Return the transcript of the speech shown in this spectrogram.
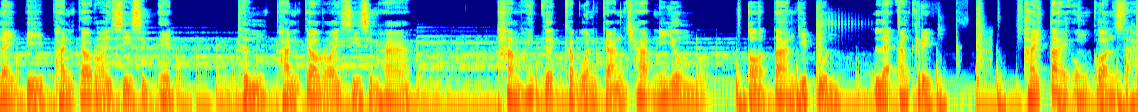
ในปี 1941 ถึง 1945 ทำให้เกิดขบวนการชาตินิยม ต่อต้านญี่ปุ่นและอังกฤษ ภายใต้องค์กรสห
